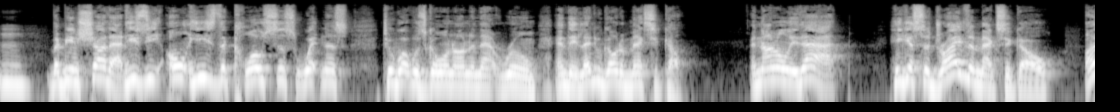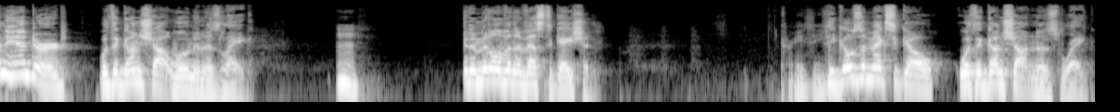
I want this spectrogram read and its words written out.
by being shot at. He's the only, he's the closest witness to what was going on in that room, and they let him go to Mexico. And not only that, he gets to drive to Mexico unhindered with a gunshot wound in his leg in the middle of an investigation. Crazy. He goes to Mexico with a gunshot in his leg.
